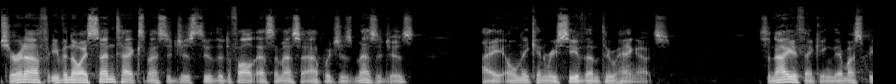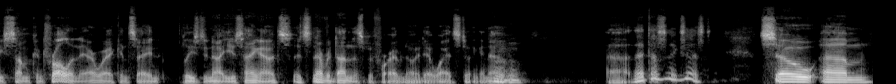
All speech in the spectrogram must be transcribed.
sure enough, even though I send text messages through the default SMS app, which is messages, I only can receive them through Hangouts. So now you're thinking there must be some control in there where I can say, please do not use Hangouts. It's never done this before. I have no idea why it's doing it now. Mm-hmm. Uh, that doesn't exist. So, um,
